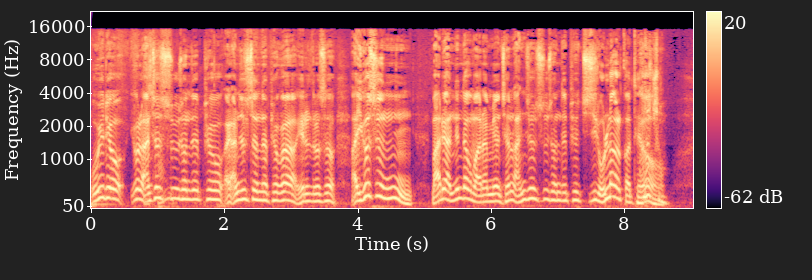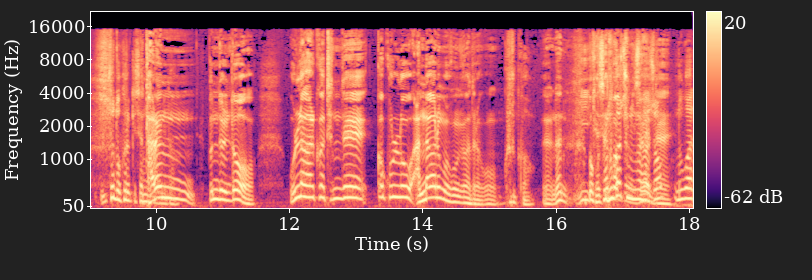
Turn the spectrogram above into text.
오히려 이걸 안철수 전 대표, 아니, 안철수 전 대표가 예를 들어서 아 이것은 말이 안 된다고 말하면 저는 안철수 전 대표 지지율이 올라갈 것 같아요. 그렇죠. 저도 그렇게 생각합니다. 다른 분들도 올라갈 것 같은데 거꾸로 안 나가는 걸 공격하더라고. 그러니까. 난이 어, 계산 누가 중요하죠? 누가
